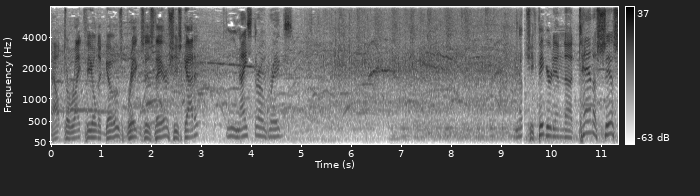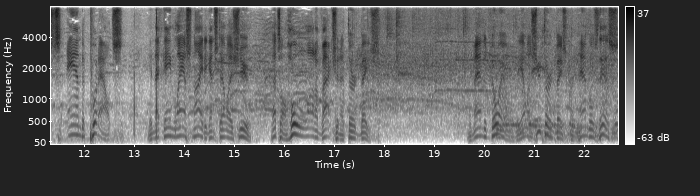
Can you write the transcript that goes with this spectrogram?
Out to right field it goes. Briggs is there. She's got it. Ooh, nice throw, Briggs. She figured in uh, 10 assists and putouts in that game last night against LSU. That's a whole lot of action at third base. Amanda Doyle, the LSU third baseman, handles this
